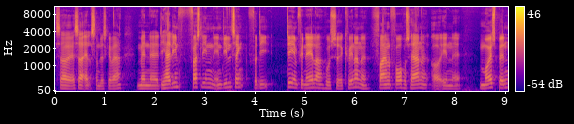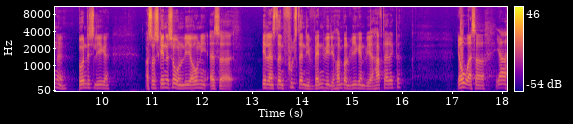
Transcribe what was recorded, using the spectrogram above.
Så, så er alt, som det skal være. Men de har lige først lige en, en lille ting, fordi DM-finaler hos kvinderne, Final Four hos herrene, og en øh, meget spændende Bundesliga. Og så skinnede solen lige oveni. Altså eller andet sted en fuldstændig vanvittig håndboldweekend, vi har haft, er det ikke det? Jo, altså, jeg,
